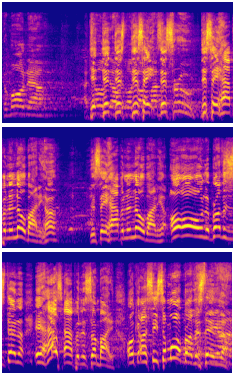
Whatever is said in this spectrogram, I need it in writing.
Come on now. This, this, this ain't this, this ain't happened to nobody, huh? This ain't happened to nobody. Oh, oh, oh, the brothers are standing up. It has happened to somebody. Okay, I see some more brothers standing up.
